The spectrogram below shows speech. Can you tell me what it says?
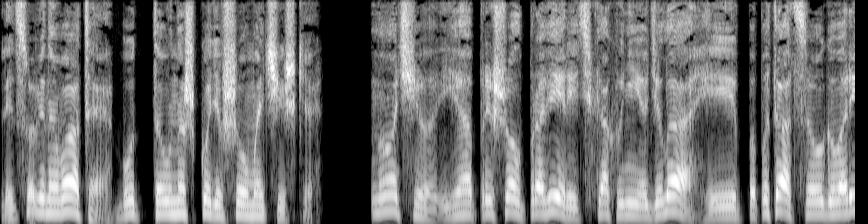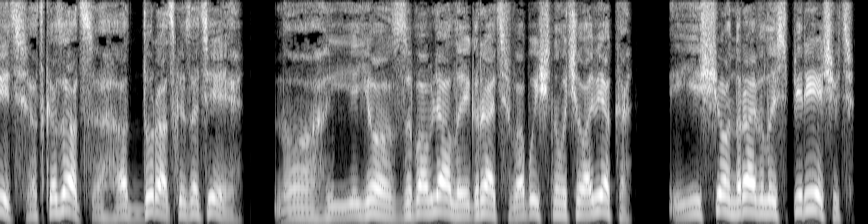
лицо виноватое, будто у нашкодившего мальчишки. «Ночью я пришел проверить, как у нее дела, и попытаться уговорить отказаться от дурацкой затеи. Но ее забавляло играть в обычного человека, и еще нравилось перечить,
